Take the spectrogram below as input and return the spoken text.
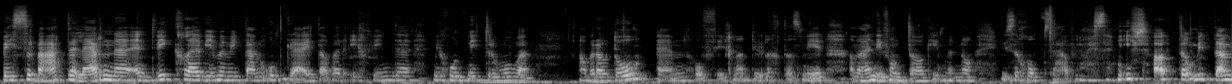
besser werden, lernen, entwickeln, wie man mit dem umgeht. Aber ich finde, man kommt nicht drum herum. Aber auch hier ähm, hoffe ich natürlich, dass wir am Ende des Tages immer noch unseren Kopf selber müssen einschalten und mit dem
